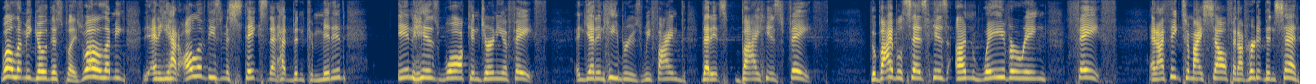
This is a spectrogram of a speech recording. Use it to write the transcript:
Well, let me go this place. Well, let me. And he had all of these mistakes that had been committed in his walk and journey of faith. And yet in Hebrews, we find that it's by his faith. The Bible says his unwavering faith. And I think to myself, and I've heard it been said,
